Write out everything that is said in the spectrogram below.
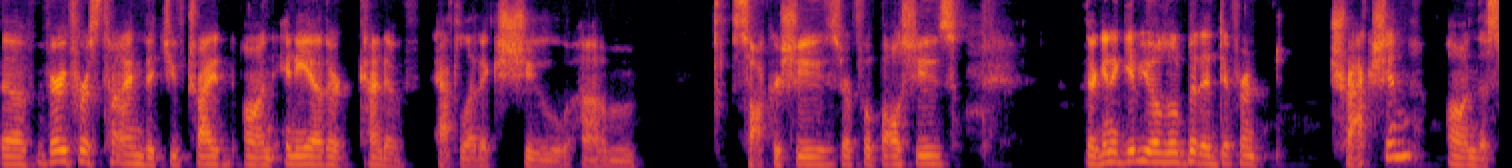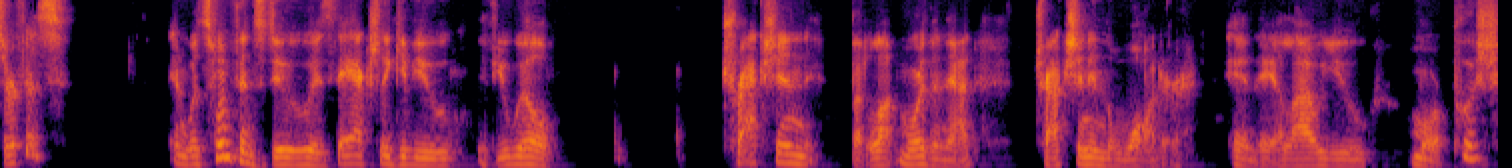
the very first time that you've tried on any other kind of athletic shoe, um, soccer shoes or football shoes. They're going to give you a little bit of different traction on the surface. And what swim fins do is they actually give you, if you will, traction, but a lot more than that, traction in the water. And they allow you more push,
